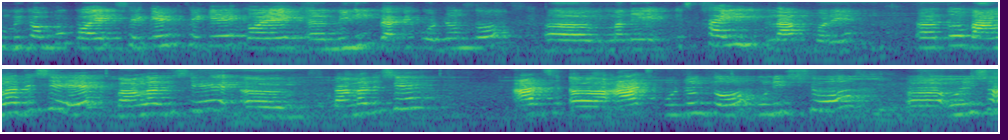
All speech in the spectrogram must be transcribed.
ভূমিকম্প কয়েক সেকেন্ড থেকে কয়েক মিনিট ব্যাপী পর্যন্ত মানে স্থায়ী লাভ করে। তো বাংলাদেশে বাংলাদেশে বাংলাদেশে আজ আজ পর্যন্ত উনিশশো উনিশশো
